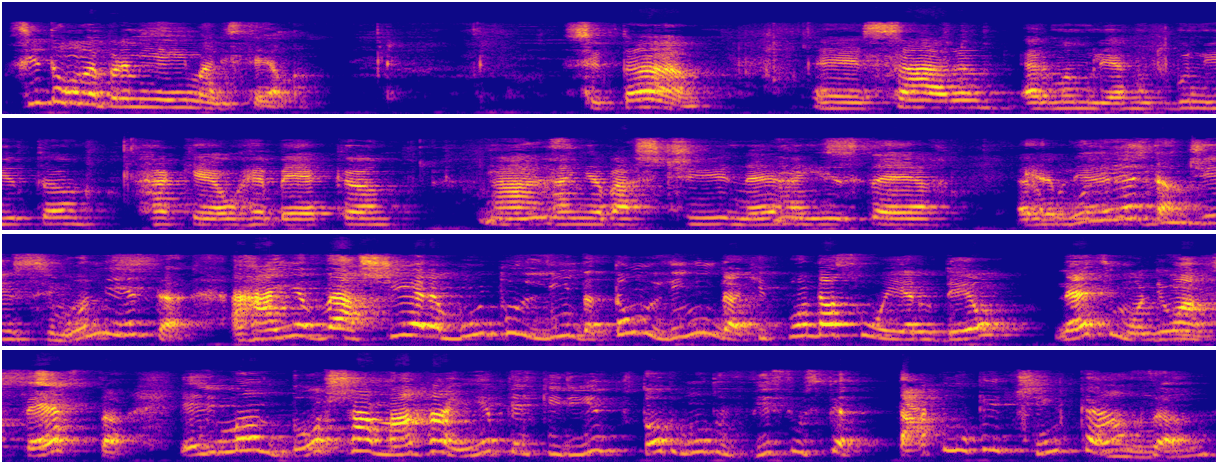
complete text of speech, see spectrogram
Cita uma para mim aí, Maricela. Citar é, Sara era uma mulher muito bonita, Raquel, Rebeca, Isso. a Rainha Basti, né? Isso. Rainha Esther. Era, era bonita, lindíssima. Bonita. A Rainha Basti era muito linda, tão linda que quando a Sueiro deu, né, Simone, deu uma festa, ele mandou chamar a rainha, porque ele queria que todo mundo visse o espetáculo que tinha em casa. Uhum.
